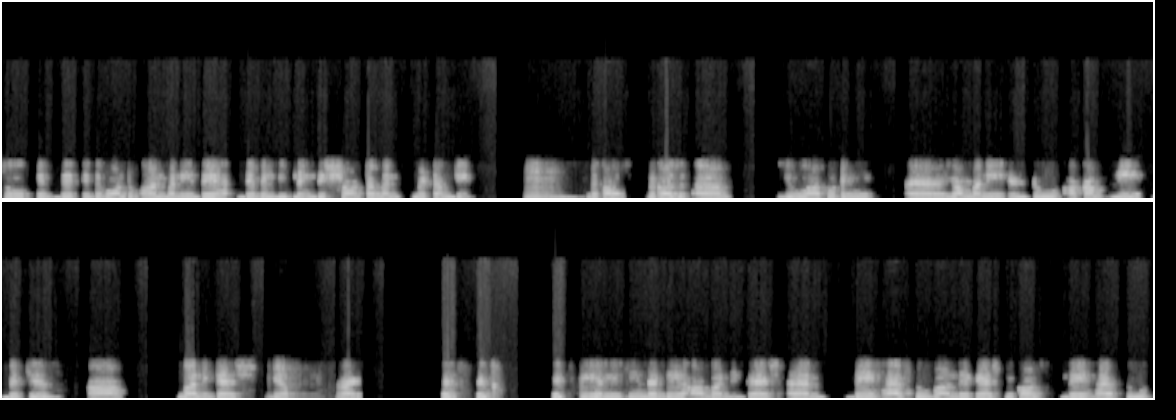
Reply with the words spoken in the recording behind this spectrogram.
So if they if they want to earn money, they they will be playing this short term and mid term game Mhm. because because um, you are putting uh, your money into a company which is uh, burning cash, Yeah. right? It's it's it's clearly seen that they are burning cash and they have to burn their cash because they have to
